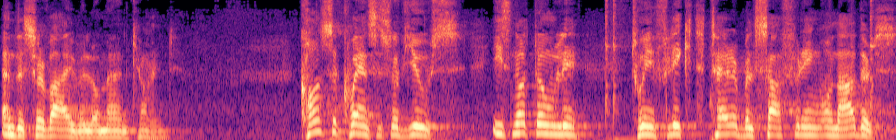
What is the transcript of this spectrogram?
and the survival of mankind. Consequences of use is not only to inflict terrible suffering on others,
